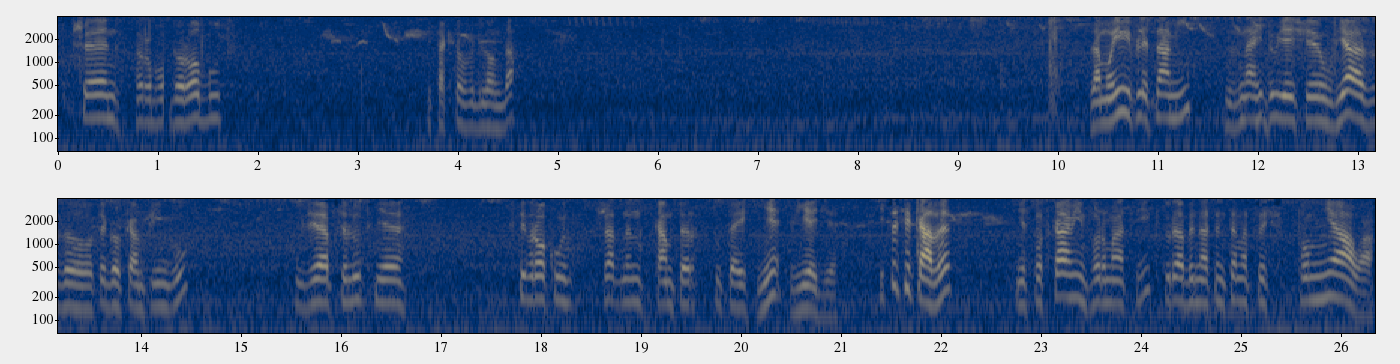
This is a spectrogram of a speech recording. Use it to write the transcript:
sprzęt do robót. I tak to wygląda. Za moimi plecami znajduje się wjazd do tego kampingu, gdzie absolutnie w tym roku żaden kamper tutaj nie wjedzie. I co ciekawe, nie spotkałem informacji, która by na ten temat coś wspomniała.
